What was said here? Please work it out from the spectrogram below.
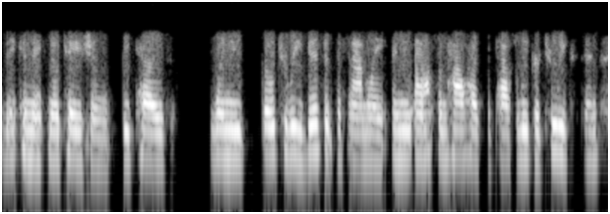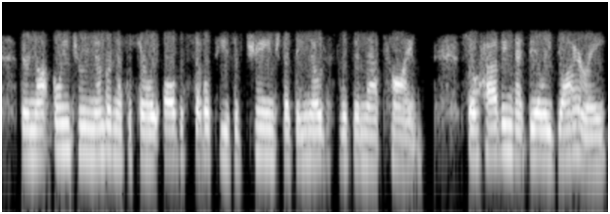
they can make notations because when you go to revisit the family and you ask them how has the past week or two weeks been, they're not going to remember necessarily all the subtleties of change that they noticed within that time. So having that daily diary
